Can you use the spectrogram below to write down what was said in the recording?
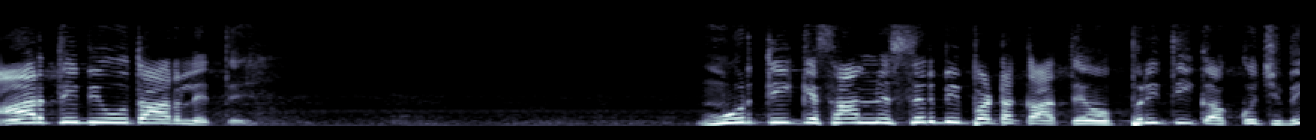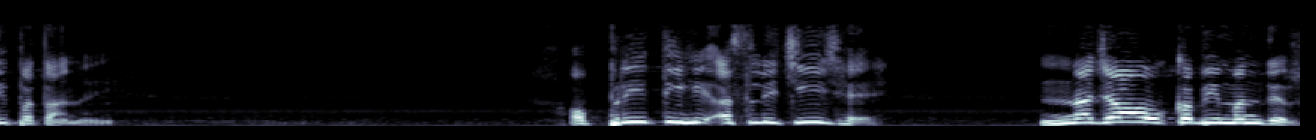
आरती भी उतार लेते हैं। मूर्ति के सामने सिर भी पटकाते हैं और प्रीति का कुछ भी पता नहीं। और प्रीति ही असली चीज़ है। न जाओ कभी मंदिर।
